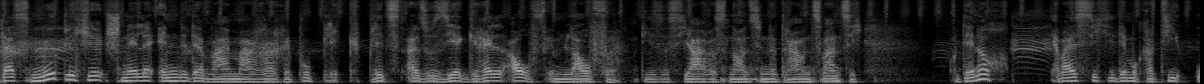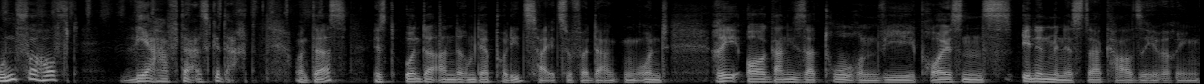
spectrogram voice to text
Das mögliche schnelle Ende der Weimarer Republik blitzt also sehr grell auf im Laufe dieses Jahres 1923. Und dennoch erweist sich die Demokratie unverhofft wehrhafter als gedacht. Und das ist unter anderem der Polizei zu verdanken und Reorganisatoren wie Preußens Innenminister Karl Severing.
